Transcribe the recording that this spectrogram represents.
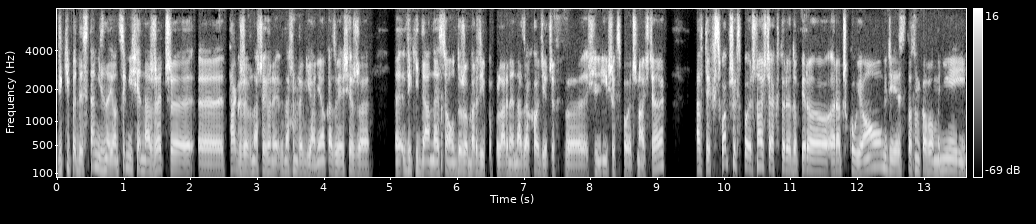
wikipedystami znającymi się na rzeczy e, także w, naszych, w naszym regionie. Okazuje się, że e, wikidane są dużo bardziej popularne na zachodzie czy w silniejszych społecznościach, a w tych słabszych społecznościach, które dopiero raczkują, gdzie jest stosunkowo mniej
